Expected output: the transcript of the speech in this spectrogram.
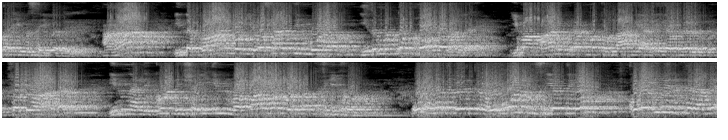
குறைவு செய்வது. ஆனால் இந்த குரானுடைய வசனத்தின் மூலம் இது மட்டும் நோக்கம் அல்ல இமாம் மாலிக் ரஹமத்துல்லாஹி அலைஹி அவர்கள் சொல்வார்கள் இன்ன லிகுல்லி ஷைஇன் வஃபாவன் வ உலகத்தில் இருக்கிற ஒவ்வொரு விஷயத்திலும் குறைவு இருக்கிறது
